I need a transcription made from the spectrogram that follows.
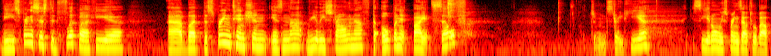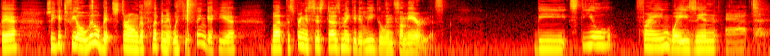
The spring-assisted flipper here uh, but the spring tension is not really strong enough to open it by itself. I'll demonstrate here. You see it only springs out to about there. So you get to feel a little bit stronger flipping it with your finger here, but the spring assist does make it illegal in some areas. The steel frame weighs in at,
